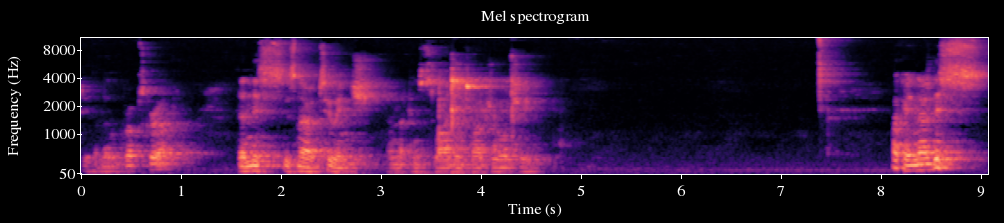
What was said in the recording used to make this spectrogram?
do that little grub screw up. Then this is now a 2 inch and that can slide into our draw tube. Okay, now this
